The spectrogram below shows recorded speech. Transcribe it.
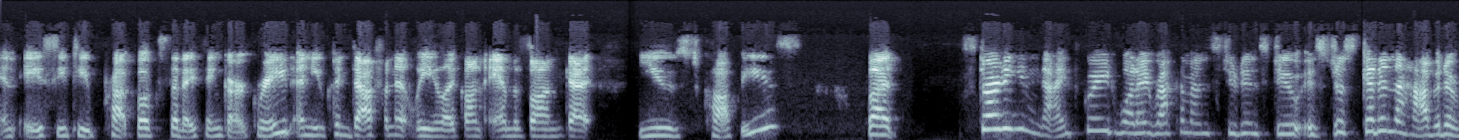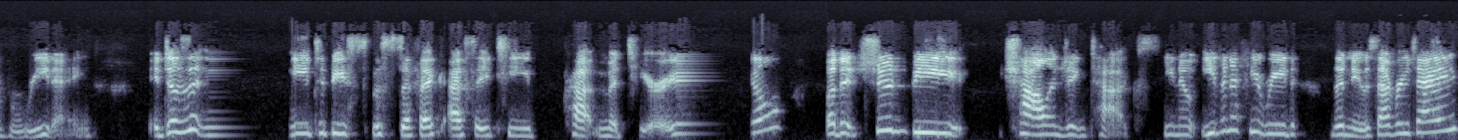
and ACT prep books that I think are great. And you can definitely, like on Amazon, get used copies. But starting in ninth grade, what I recommend students do is just get in the habit of reading. It doesn't need to be specific SAT prep material, but it should be challenging text. You know, even if you read the news every day,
